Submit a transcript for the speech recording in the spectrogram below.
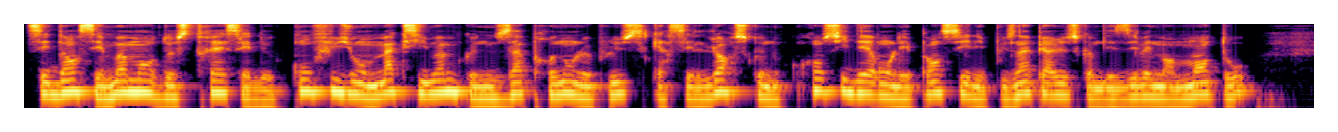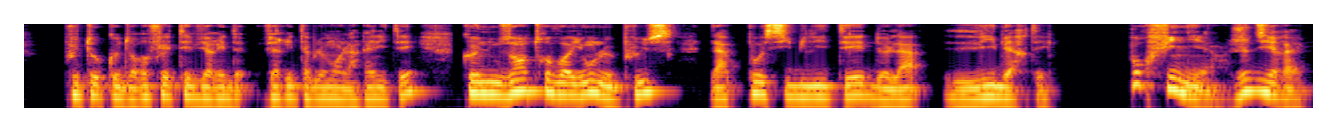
C'est dans ces moments de stress et de confusion maximum que nous apprenons le plus car c'est lorsque nous considérons les pensées les plus impérieuses comme des événements mentaux plutôt que de refléter véritablement la réalité, que nous entrevoyons le plus la possibilité de la liberté. Pour finir, je dirais,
